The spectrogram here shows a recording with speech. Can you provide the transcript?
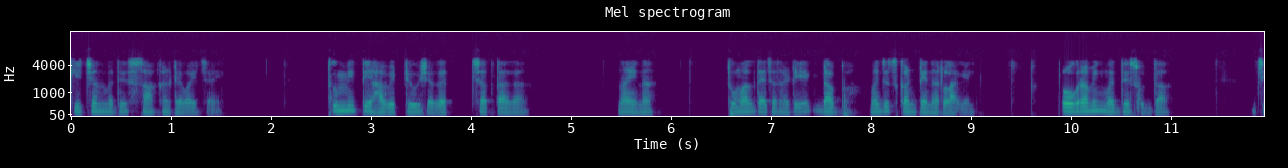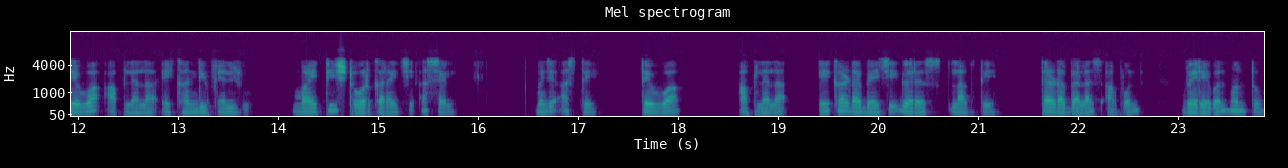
किचनमध्ये साखर ठेवायचं आहे. तुम्ही ते हवेत ठेवू शकत शकता का? नाही ना? तुम्हाला त्याच्यासाठी एक डबा म्हणजेच कंटेनर लागेल. प्रोग्रामिंगमध्ये सुद्धा जेव्हा आपल्याला एखादी व्हॅल्यू माहिती स्टोअर करायची असेल म्हणजे असते तेव्हा आपल्याला एका डब्याची गरज लागते. त्या डब्यालाच आपण व्हेरिएबल म्हणतो.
